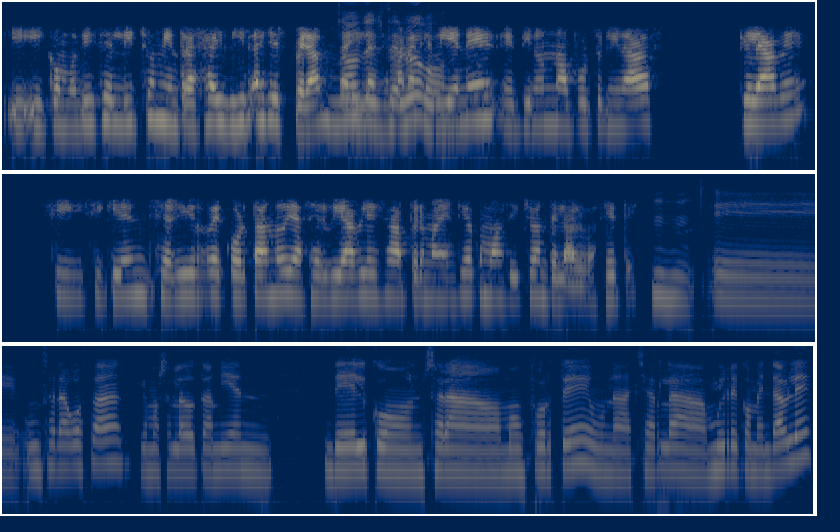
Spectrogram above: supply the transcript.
y, como dice el dicho, mientras hay vida hay esperanza. y la semana que viene eh, tienen una oportunidad clave si, si quieren seguir recortando y hacer viable esa permanencia, como has dicho, ante el Albacete. Eh, un Zaragoza que hemos hablado también de él con Sara Monforte, una charla muy recomendable,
